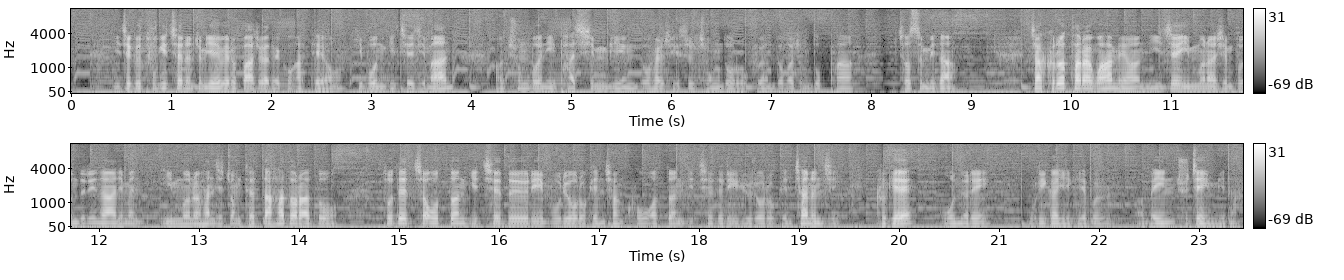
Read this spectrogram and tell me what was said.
이제 그 두 기체는 좀 예외로 빠져야 될 것 같아요. 기본 기체지만 어, 충분히 받심 비행도 할 수 있을 정도로 구현도가 좀 높아졌습니다. 자 그렇다라고 하면 이제 입문하신 분들이나 아니면 입문을 한 지 좀 됐다 하더라도 도대체 어떤 기체들이 무료로 괜찮고 어떤 기체들이 유료로 괜찮은지 그게 오늘의 우리가 얘기해볼 어, 메인 주제입니다.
